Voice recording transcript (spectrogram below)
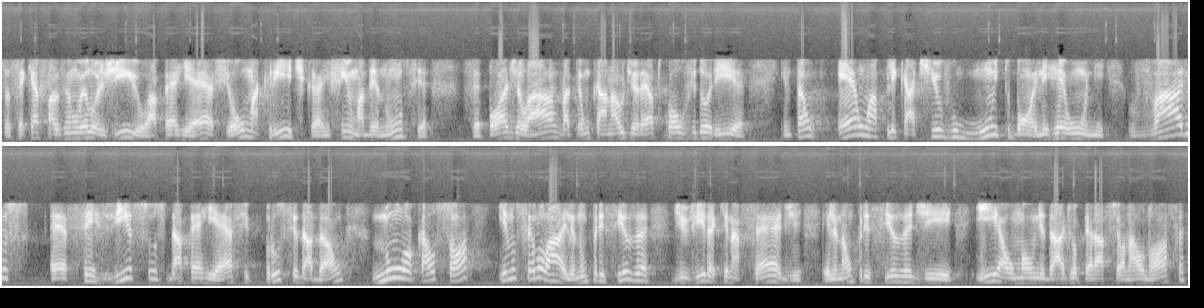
Se você quer fazer um elogio à PRF ou uma crítica, enfim, uma denúncia, você pode ir lá, vai ter um canal direto com a ouvidoria. Então, é um aplicativo muito bom. Ele reúne vários é, serviços da PRF para o cidadão num local só e no celular. Ele não precisa de vir aqui na sede, ele não precisa de ir a uma unidade operacional nossa.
